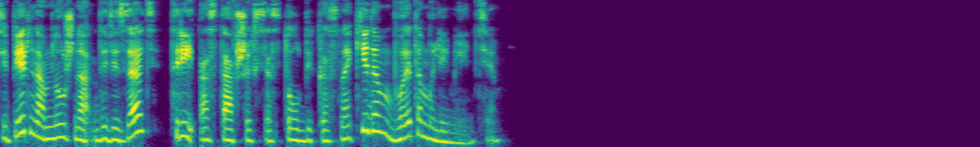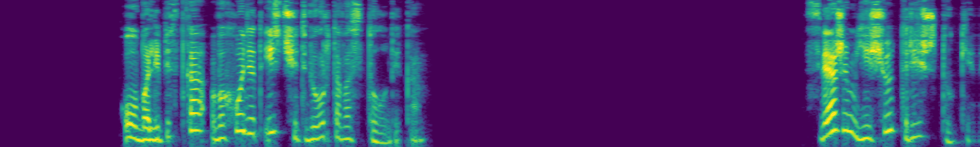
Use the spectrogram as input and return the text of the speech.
Теперь нам нужно довязать три оставшихся столбика с накидом в этом элементе. Оба лепестка выходят из четвертого столбика. Свяжем еще три штуки.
